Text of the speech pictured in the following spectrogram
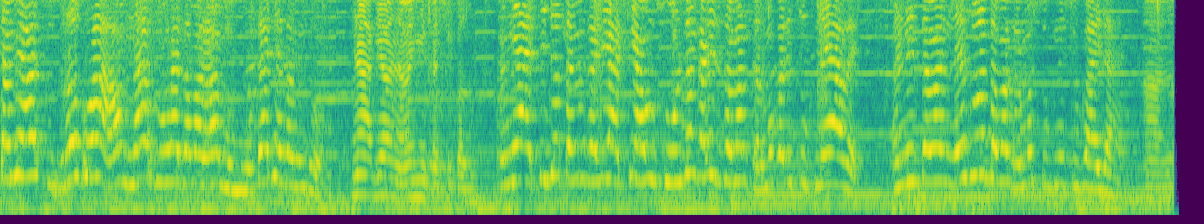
તમે આ સુધરો થોડા આમ ના છોકરા તમારા મોટા છે તમે તો. ના આગેવાન હવે નહીં કશું કરું. અને આજથી જો તમે કદી આખી આવું સોળસો કરી તમારા ઘરમાં કદી સુખ નહીં આવે. અને તમારે લેશો ને તમારા ઘરમાં સુખ ને સુખ આવી જાય.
